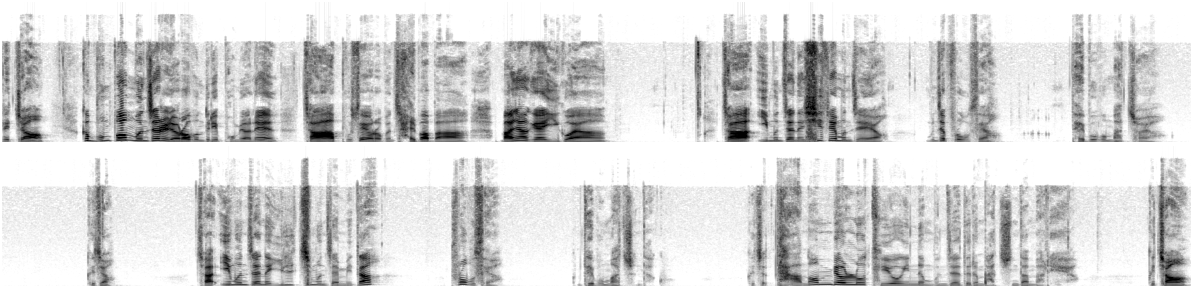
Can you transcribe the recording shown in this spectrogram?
됐죠? 그럼 문법 문제를 여러분들이 보면은 자, 보세요, 여러분. 잘 봐봐. 만약에 이거야. 자, 이 문제는 시제 문제예요. 문제 풀어보세요. 대부분 맞춰요. 그죠? 자, 이 문제는 일치 문제입니다. 풀어보세요. 그럼 대부분 맞춘다고. 그죠? 단원별로 되어 있는 문제들은 맞춘단 말이에요. 그쵸?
